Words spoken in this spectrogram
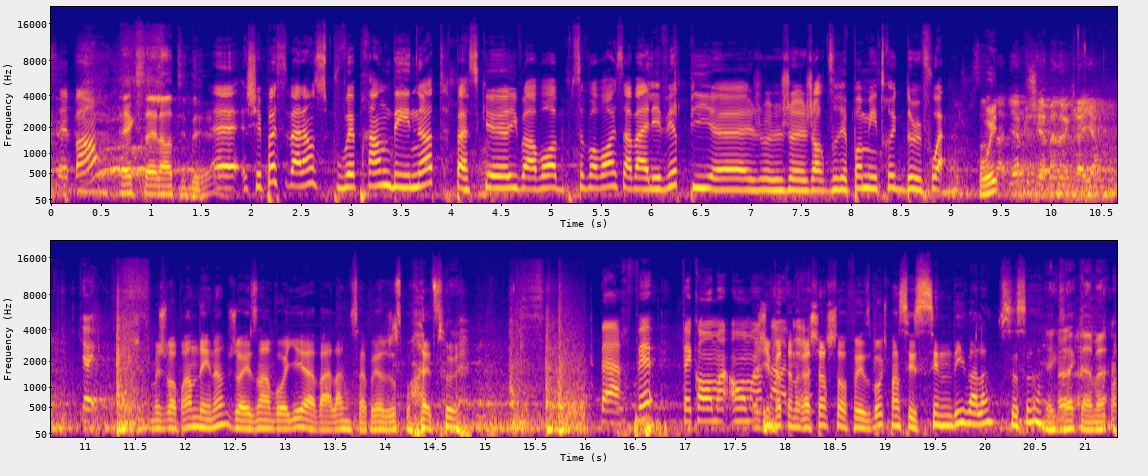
c'est bon? Excellente idée. Euh, je sais pas si Valence tu pouvais prendre des notes parce que il va avoir ça va voir ça va aller vite puis euh, je, je je redirai pas mes trucs deux fois. Oui. Bière, puis j'y amène un crayon. OK. Mais je vais prendre des notes, je vais les envoyer à Valence après, juste pour être sûr. Parfait. Fait qu'on m'en- on J'ai fait une bien. recherche sur Facebook, je pense que c'est Cindy Valence, c'est ça? Exactement.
